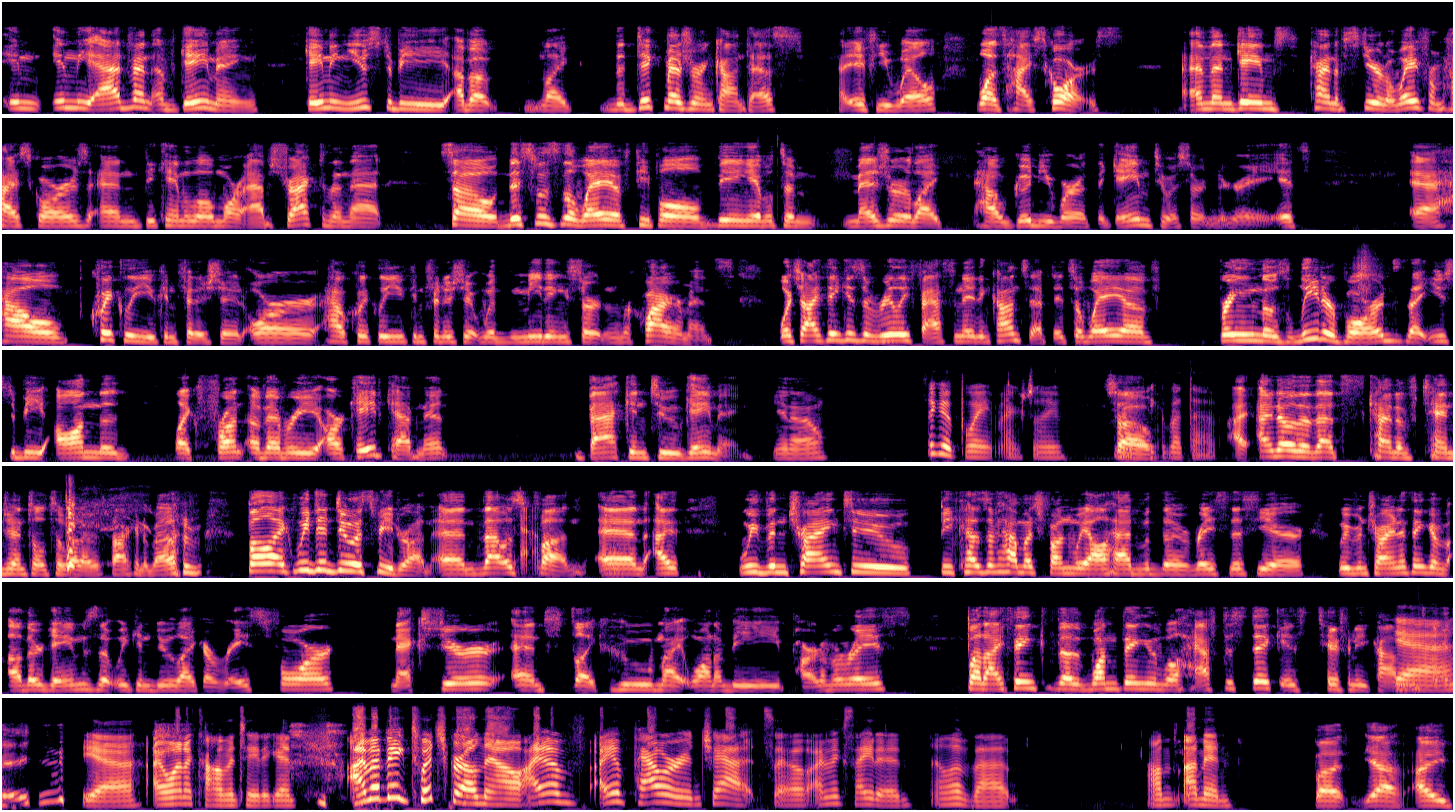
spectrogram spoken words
in in the advent of gaming, gaming used to be about like the dick measuring contest, if you will, was high scores. And then games kind of steered away from high scores and became a little more abstract than that. So this was the way of people being able to measure like how good you were at the game to a certain degree. It's uh, how quickly you can finish it or how quickly you can finish it with meeting certain requirements which i think is a really fascinating concept it's a way of bringing those leaderboards that used to be on the like front of every arcade cabinet back into gaming you know it's a good point actually so think about that I, I know that that's kind of tangential to what i was talking about but like we did do a speed run and that was yeah. fun and i we've been trying to because of how much fun we all had with the race this year, we've been trying to think of other games that we can do like a race for next year and like who might want to be part of a race. But I think the one thing that we'll have to stick is Tiffany commentating. Yeah, yeah. I want to commentate again. I'm a big Twitch girl now. I have I have power in chat, so I'm excited. I love that. I'm I'm in. But yeah, I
